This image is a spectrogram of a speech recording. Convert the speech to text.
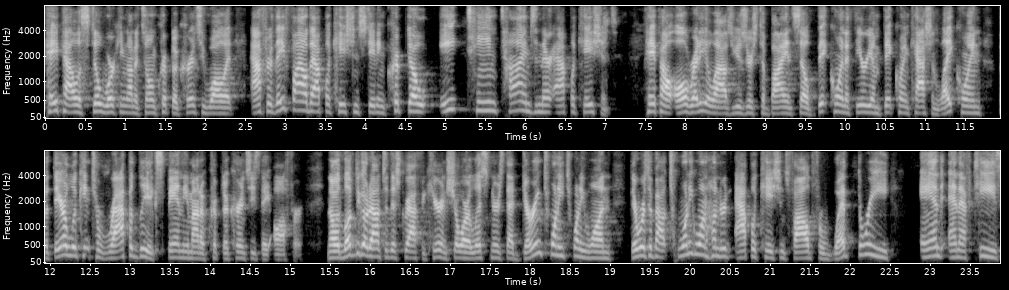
PayPal is still working on its own cryptocurrency wallet after they filed applications stating crypto 18 times in their applications. PayPal already allows users to buy and sell Bitcoin, Ethereum, Bitcoin Cash, and Litecoin, but they are looking to rapidly expand the amount of cryptocurrencies they offer. Now, I'd love to go down to this graphic here and show our listeners that during 2021, there was about 2,100 applications filed for Web3 and NFTs.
